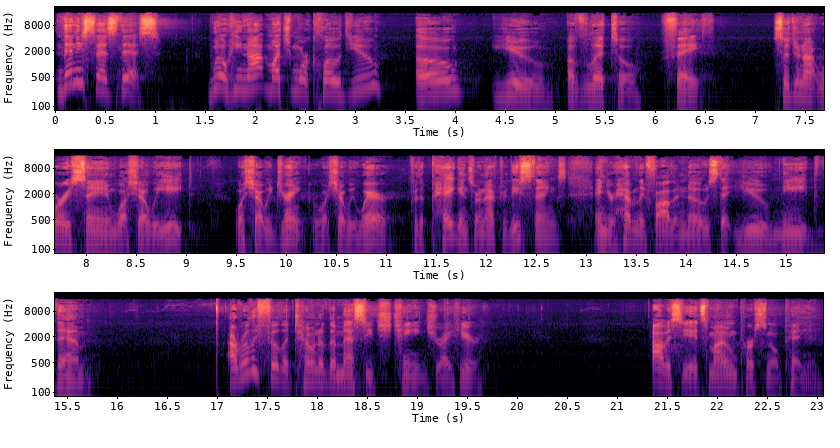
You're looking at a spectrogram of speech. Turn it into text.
then he says this Will he not much more clothe you, O you of little faith? So do not worry, saying, What shall we eat? What shall we drink? Or what shall we wear? For the pagans run after these things, and your heavenly Father knows that you need them. I really feel the tone of the message change right here. Obviously, it's my own personal opinion.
